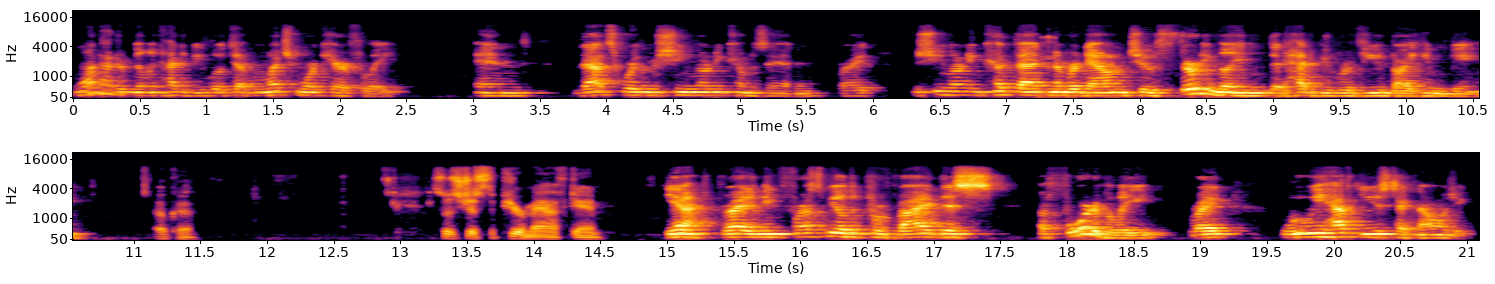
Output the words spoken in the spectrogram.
100 million had to be looked at much more carefully. And that's where the machine learning comes in, right? Machine learning cut that number down to 30 million that had to be reviewed by a human being. Okay. So it's just a pure math game. Yeah, right. I mean, for us to be able to provide this affordably, right, we we have to use technology.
